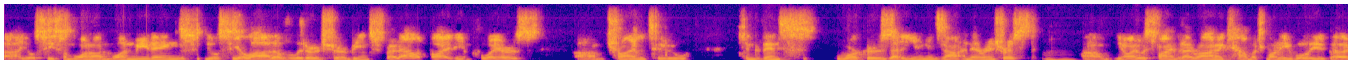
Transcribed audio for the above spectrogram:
Uh, you'll see some one-on-one meetings. You'll see a lot of literature being spread out by the employers um, trying to convince workers that a union's not in their interest. Mm-hmm. Um, you know, I always find it ironic how much money will uh,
